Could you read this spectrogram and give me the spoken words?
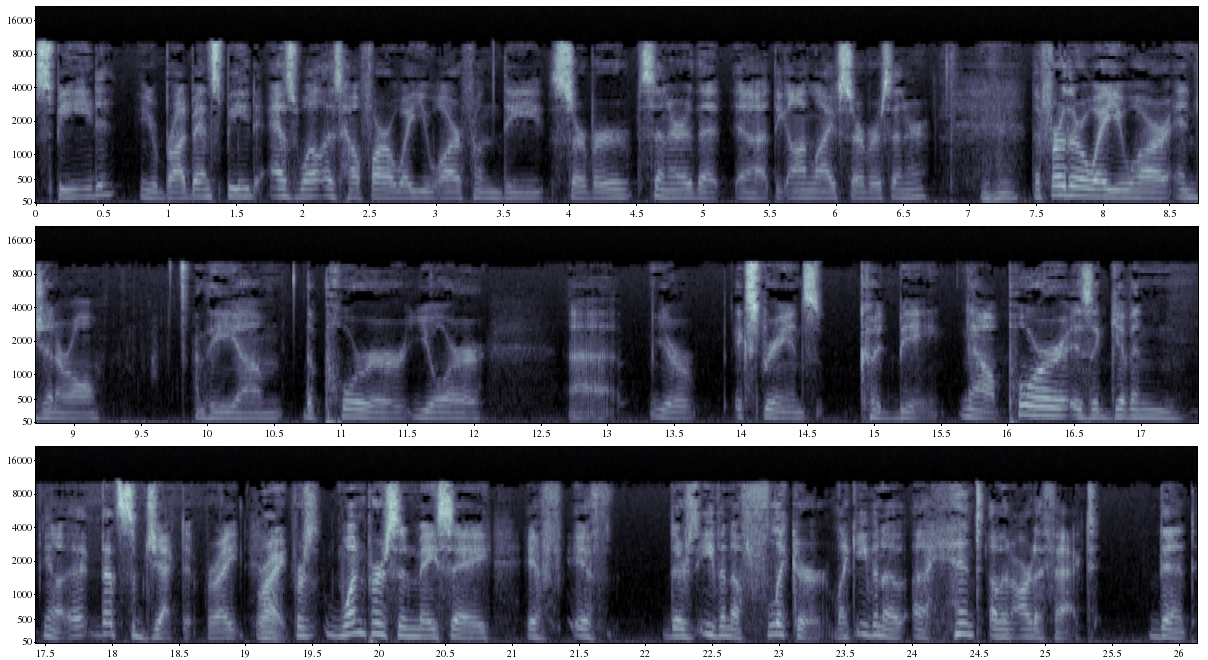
speed, your broadband speed, as well as how far away you are from the server center that uh, the OnLive server center. The further away you are, in general, the um, the poorer your uh, your experience could be. Now, poor is a given, you know, that's subjective, right? Right. For one person may say if if there's even a flicker, like even a, a hint of an artifact that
